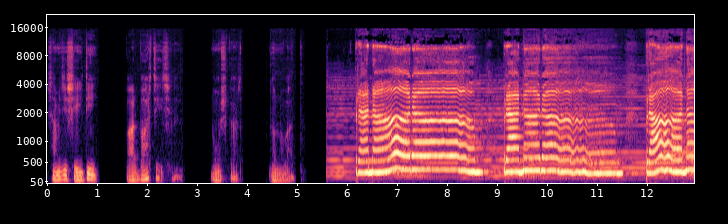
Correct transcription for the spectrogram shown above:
স্বামীজি সেইটি বারবার চেয়েছিলেন। নমস্কার, ধন্যবাদ। প্রাণারাম প্রাণারাম প্রাণারাম।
